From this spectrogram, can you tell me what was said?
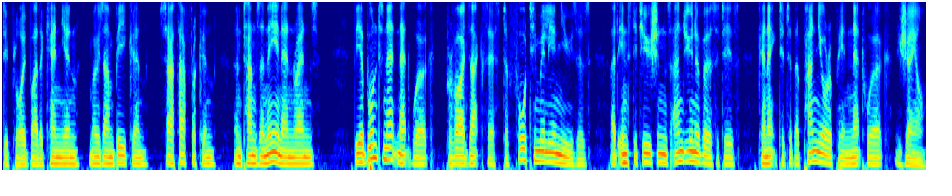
deployed by the Kenyan, Mozambican, South African, and Tanzanian NRENs, the UbuntuNet network provides access to 40 million users at institutions and universities connected to the pan European network Géant.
